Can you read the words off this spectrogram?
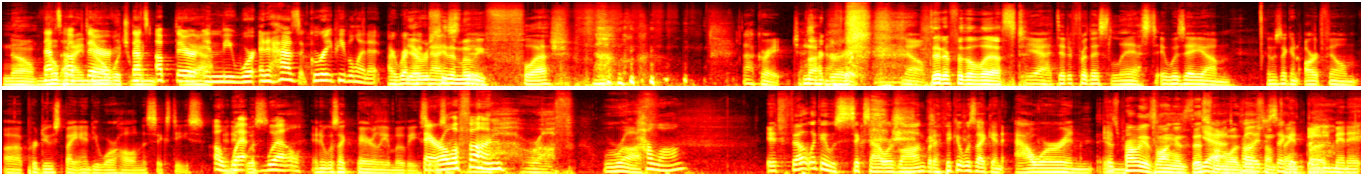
No. That's but up I know there. which That's one- up there yeah. in the word, and it has great people in it. I recommend it. you ever see the movie Flesh? Not great. Jessie, Not great. No. Did it for the list. Yeah, did it for this list. It was a um it was like an art film uh, produced by Andy Warhol in the 60s. Oh, And we- it was, well. And it was like barely a movie. so it was Barrel like of fun. Rough. Rough. How long? It felt like it was 6 hours long, but I think it was like an hour and, It's probably as long as this yeah, one was probably or just like an eighty-minute,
